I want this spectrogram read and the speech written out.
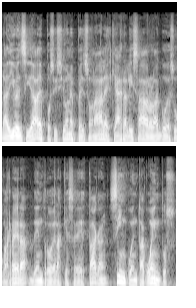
la diversidad de exposiciones personales que ha realizado a lo largo de su carrera, dentro de las que se destacan 50 cuentos,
